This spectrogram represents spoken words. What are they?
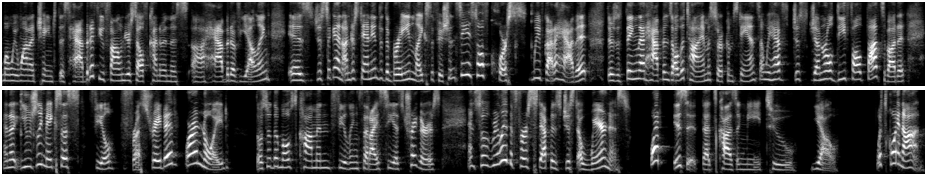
when we want to change this habit, if you found yourself kind of in this uh, habit of yelling, is just again understanding that the brain likes efficiency. So, of course, we've got a habit. There's a thing that happens all the time, a circumstance, and we have just general default thoughts about it. And it usually makes us feel frustrated or annoyed. Those are the most common feelings that I see as triggers. And so, really, the first step is just awareness. What is it that's causing me to yell? What's going on?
